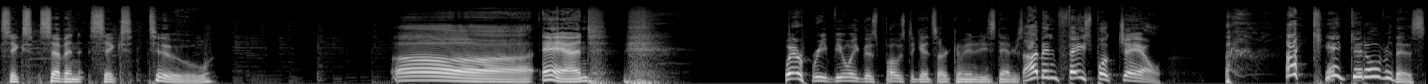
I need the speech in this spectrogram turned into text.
6762. Uh, and we're reviewing this post against our community standards. I'm in Facebook jail. I can't get over this.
